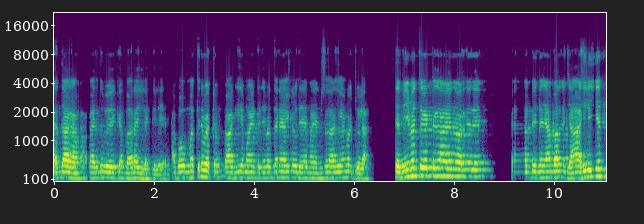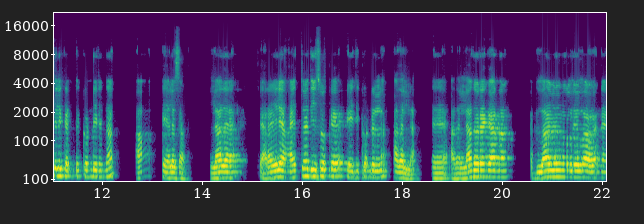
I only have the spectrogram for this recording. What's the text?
എന്താകാം? മരുന്ന് ഉപയോഗിക്കാൻ വേറെ ഇല്ലെങ്കിൽ. അപ്പൊ ഉമ്മത്തിന് പറ്റും. ഭാഗികമായിട്ട് നിബന്ധനകൾക്ക് വിധേയമായി അനുസരിച്ചാലും പറ്റൂല. തെമീമത്ത് കെട്ടുക എന്ന് പറഞ്ഞത് പിന്നെ ഞാൻ പറഞ്ഞ ജാഹിലീയത്തിൽ കെട്ടിക്കൊണ്ടിരുന്ന ആ ഏലസാണ് അല്ലാതെ ഷറയിലെ ആയത്വ ദീസൊക്കെ എഴുതിക്കൊണ്ടുള്ള അതല്ല. അതല്ല എന്ന് പറയാൻ കാരണം അബ്ദുല്ലാഹിനെ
